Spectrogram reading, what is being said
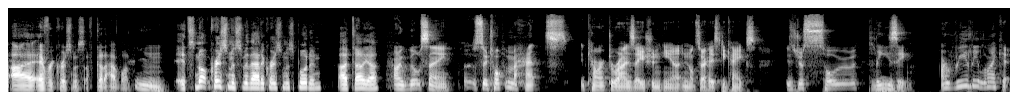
Uh, every Christmas, I've got to have one. Hmm. It's not Christmas without a Christmas pudding, I tell ya. I will say, so Topham Hatt's characterization here in Not So Hasty Cakes is just so pleasing. I really like it,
